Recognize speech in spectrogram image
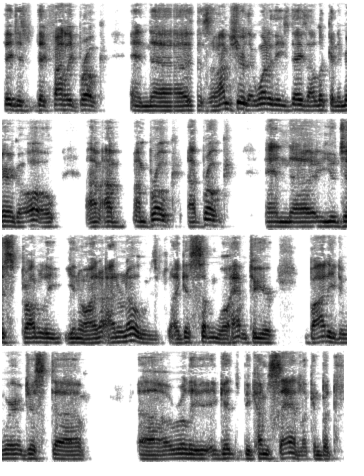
they just they finally broke." And uh, so I'm sure that one of these days I'll look in the mirror and go, "Oh, I'm I'm, I'm broke. I broke." And uh, you just probably, you know, I, I don't know. I guess something will happen to your body to where it just uh, uh, really it gets becomes sad looking. But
